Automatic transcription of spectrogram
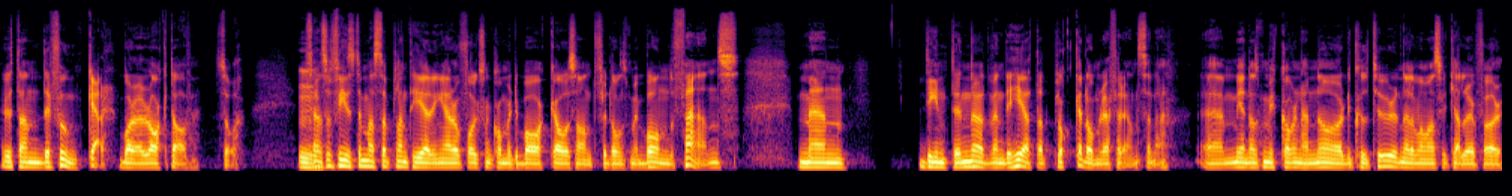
utan det funkar bara rakt av. så. Mm. Sen så finns det massa planteringar och folk som kommer tillbaka och sånt för de som är Bond-fans. Men det är inte en nödvändighet att plocka de referenserna. Eh, Medan mycket av den här nördkulturen eller vad man ska kalla det för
